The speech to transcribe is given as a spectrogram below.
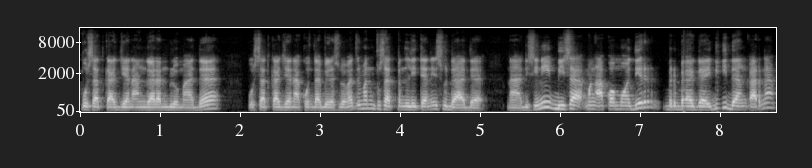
pusat kajian anggaran belum ada pusat kajian akuntabilitas belum ada cuman pusat penelitian ini sudah ada. Nah di sini bisa mengakomodir berbagai bidang karena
